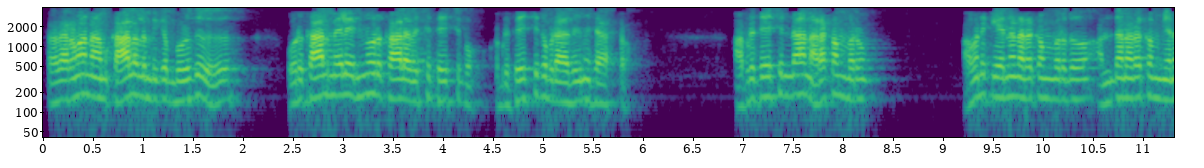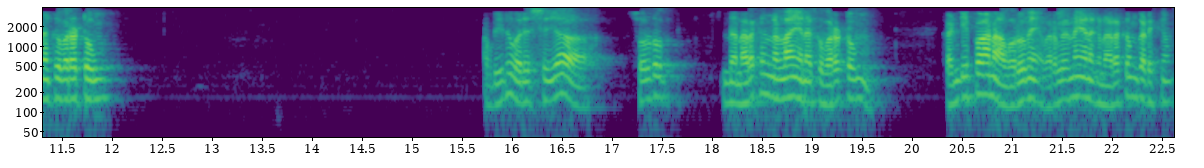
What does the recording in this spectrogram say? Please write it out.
சாதாரணமாக நாம் கால் அலம்பிக்கும் பொழுது ஒரு கால் மேலே இன்னொரு காலை வச்சு தேய்ச்சிப்போம். அப்படி தேய்ச்சிக்கப்படாதுன்னு சாஸ்திரம். அப்படி தேய்ச்சிருந்தா நரக்கம் வரும். அவனுக்கு என்ன நரக்கம் வருதோ அந்த நரக்கம் எனக்கு வரட்டும். அப்படின்னு வரிசையாக சொல்கிறது இந்த நரக்கங்கள்லாம் எனக்கு வரட்டும். கண்டிப்பா நான் வருவேன். வரலைன்னா எனக்கு நரக்கம் கிடைக்கும்.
